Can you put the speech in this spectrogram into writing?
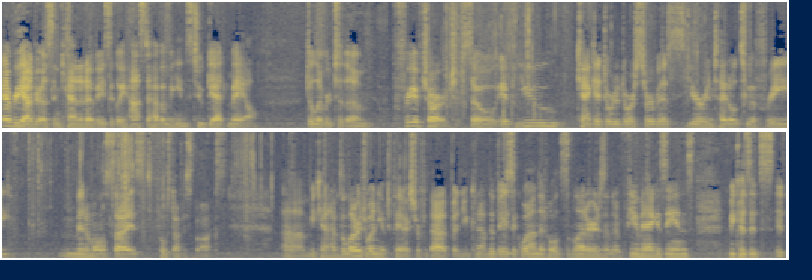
every address in Canada basically has to have a means to get mail delivered to them free of charge. So if you can't get door to door service, you're entitled to a free minimal sized post office box. Um, you can't have the large one, you have to pay extra for that, but you can have the basic one that holds some letters and a few magazines because it's it,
